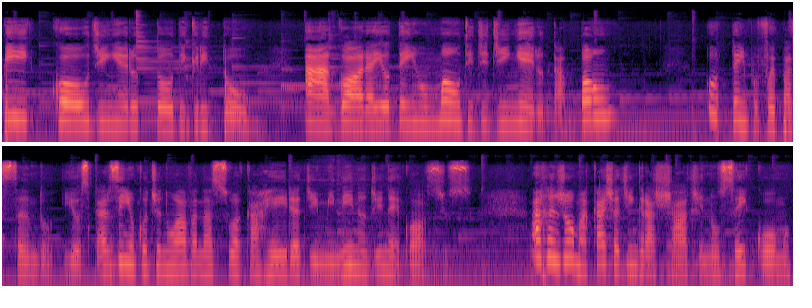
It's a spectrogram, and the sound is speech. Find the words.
picou o dinheiro todo e gritou: Agora eu tenho um monte de dinheiro, tá bom? O tempo foi passando e Oscarzinho continuava na sua carreira de menino de negócios. Arranjou uma caixa de engraxate, não sei como,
